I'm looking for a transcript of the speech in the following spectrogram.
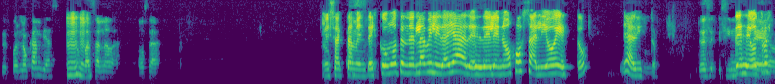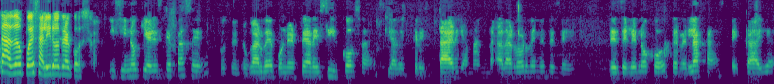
después lo cambias, no pasa nada. O sea. Exactamente, es como tener la habilidad ya, desde el enojo salió esto, ya listo. desde otro estado puede salir otra cosa. Y si no quieres que pase, pues en lugar de ponerte a decir cosas y a decretar y a, a dar órdenes desde desde el enojo te relajas, te callas,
